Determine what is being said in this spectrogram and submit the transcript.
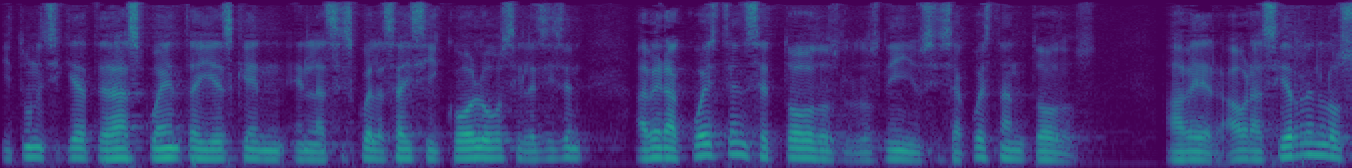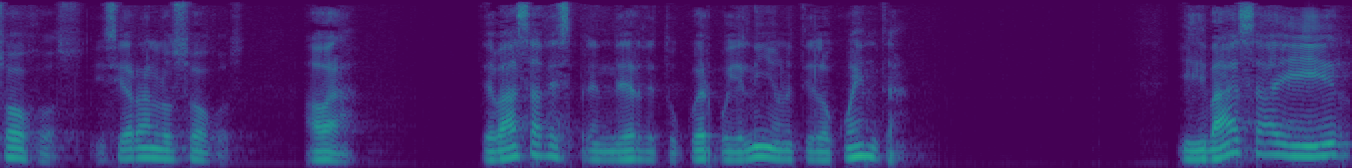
y tú ni siquiera te das cuenta y es que en, en las escuelas hay psicólogos y les dicen, a ver, acuéstense todos los niños y se acuestan todos. A ver, ahora cierren los ojos y cierran los ojos. Ahora, te vas a desprender de tu cuerpo y el niño no te lo cuenta. Y vas a ir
